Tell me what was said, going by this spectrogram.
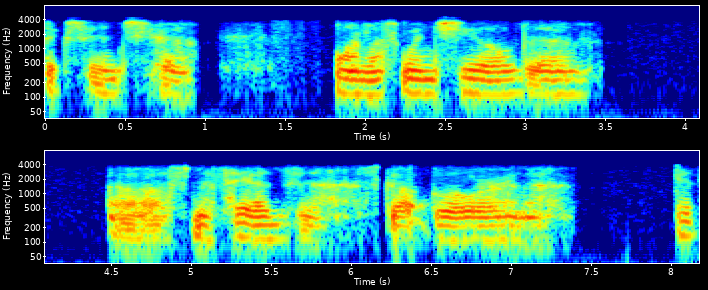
six-inch uh, Wanlass windshield, uh, uh, Smith heads, uh, Scott blower, and a, it's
